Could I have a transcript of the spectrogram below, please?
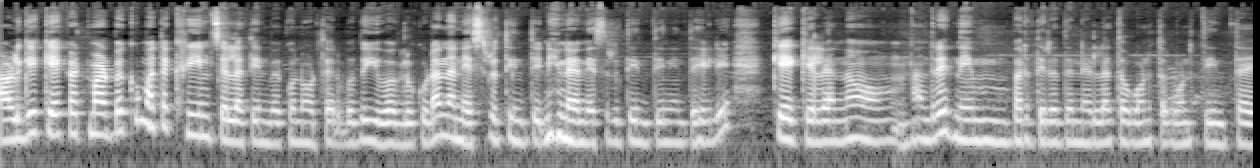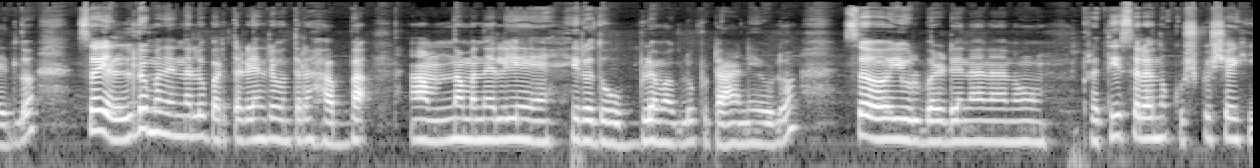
ಅವಳಿಗೆ ಕೇಕ್ ಕಟ್ ಮಾಡಬೇಕು, ಮತ್ತು ಕ್ರೀಮ್ಸ್ ಎಲ್ಲ ತಿನ್ನಬೇಕು ನೋಡ್ತಾ ಇರ್ಬೋದು. ಇವಾಗಲೂ ಕೂಡ ನನ್ನ ಹೆಸರು ತಿಂತೀನಿ ನನ್ನ ಹೆಸರು ತಿಂತೀನಿ ಅಂತ ಹೇಳಿ ಕೇಕ್ ಎಲ್ಲನೂ, ಅಂದರೆ ನೇಮ್ ಬರೆದಿರೋದನ್ನೆಲ್ಲ ತೊಗೊಂಡು ತೊಗೊಂಡು ತಿಂತಾಯಿದ್ಲು ಸೊ ಎಲ್ಲರೂ ಮನೆಯಲ್ಲೂ ಬರ್ತಡೆ ಅಂದರೆ ಒಂಥರ ಹಬ್ಬ. ನಮ್ಮ ಮನೇಲಿ ಇರೋದು ಒಬ್ಬಳೆ ಮಗಳು, ಪುಟಾಣಿ ಇವಳು. ಸೊ ಇವಳು ಬರ್ಡೇನ ನಾನು ಪ್ರತಿ ಸಲವೂ ಖುಷಿ ಖುಷಿಯಾಗಿ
